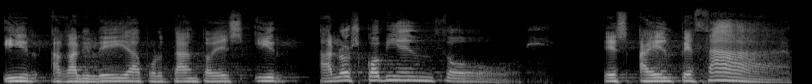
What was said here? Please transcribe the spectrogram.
Ir a Galilea, por tanto, es ir a los comienzos, es a empezar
